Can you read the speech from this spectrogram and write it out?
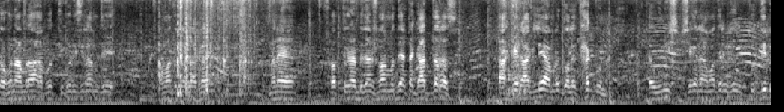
তখন আমরা আপত্তি করেছিলাম যে আমাদের এলাকায় মানে সপ্তগ্রাম বিধানসভার মধ্যে একটা গাদ্দার আছে। তাকে রাখলে আমরা দলে থাকব না। তা উনি সেখানে আমাদেরকে উত্তর দিল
